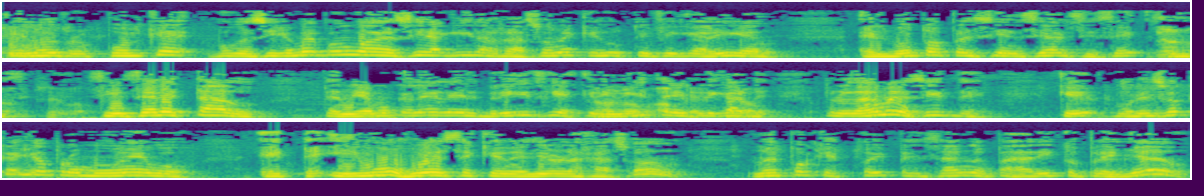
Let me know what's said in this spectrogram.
que el otro. ¿Por qué? Porque si yo me pongo a decir aquí las razones que justificarían el voto presidencial sin, ser, sin, ser Estado, tendríamos que leer el brief y escribirte y explicarte. Pero, déjame decirte que por eso es que yo promuevo, este, y hubo jueces que me dieron la razón. No es porque estoy pensando en pajaritos preñados,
